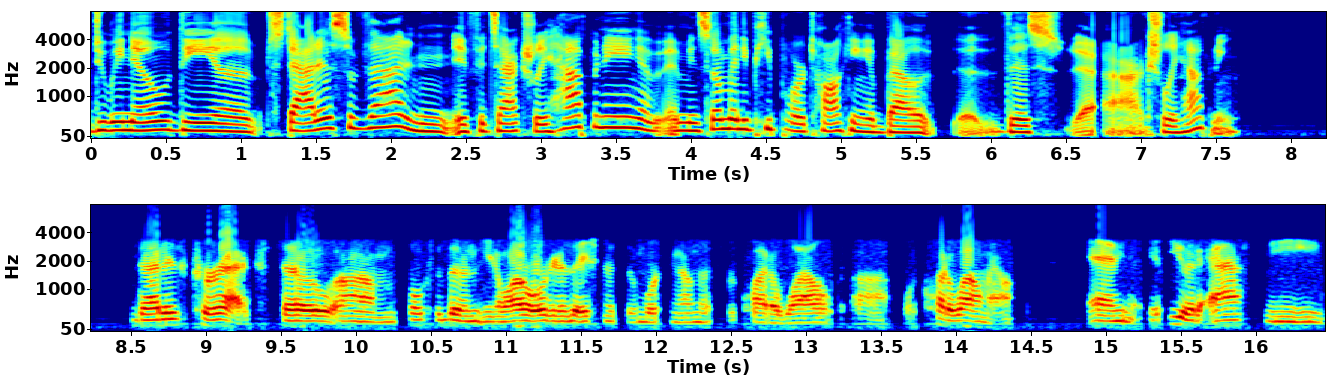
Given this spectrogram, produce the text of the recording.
Do we know the uh, status of that and if it's actually happening? I, I mean, so many people are talking about uh, this actually happening. That is correct. So, um, folks have been, you know, our organization has been working on this for quite a while, uh, quite a while now. And if you had asked me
